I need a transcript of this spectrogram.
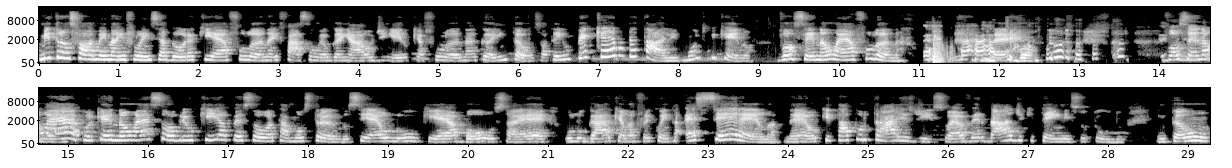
me transformem na influenciadora que é a fulana e façam eu ganhar o dinheiro que a fulana ganha. Então, só tem um pequeno detalhe, muito pequeno você não é a fulana. né? Você não é, porque não é sobre o que a pessoa está mostrando, se é o look, é a bolsa, é o lugar que ela frequenta, é ser ela, né? O que está por trás disso, é a verdade que tem nisso tudo. Então,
